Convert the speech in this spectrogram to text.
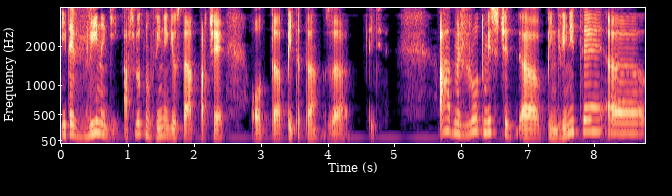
и те винаги, абсолютно винаги остават парче от а, питата за птиците. А, между другото, мисля, че а, пингвините, а,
